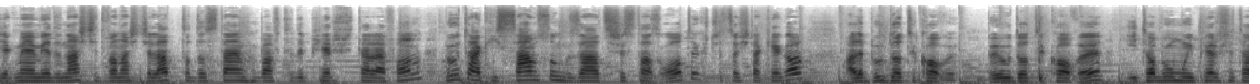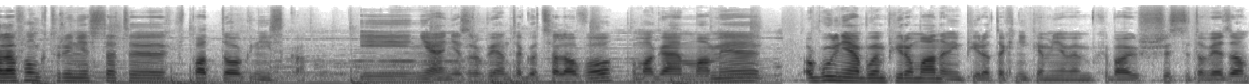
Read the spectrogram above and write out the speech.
jak miałem 11-12 lat, to dostałem chyba wtedy pierwszy telefon. Był to jakiś Samsung za 300 zł czy coś takiego, ale był dotykowy. Był dotykowy i to był mój pierwszy telefon, który niestety wpadł do ogniska. I nie, nie zrobiłem tego celowo, pomagałem mamie. Ogólnie ja byłem piromanem i pirotechnikiem, nie wiem, chyba już wszyscy to wiedzą.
